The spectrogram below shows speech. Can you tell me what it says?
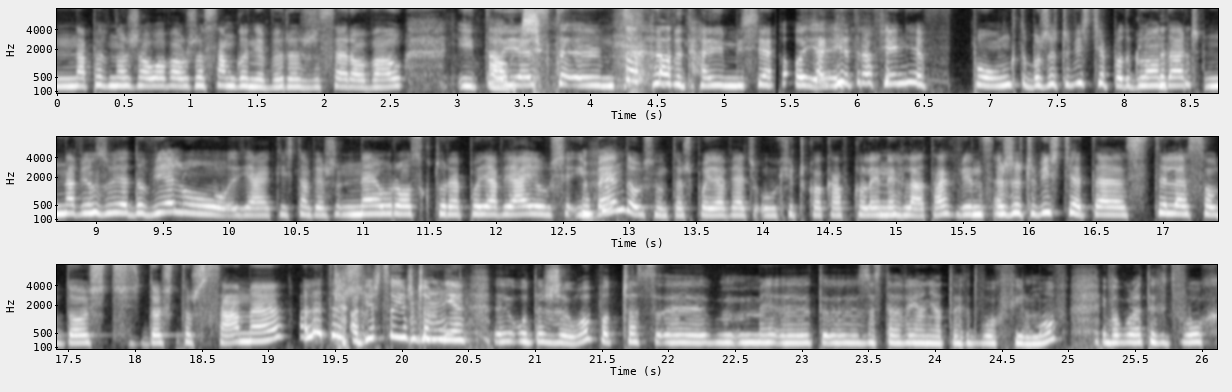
na pewno żałował, że sam go nie wyreżyserował i to jest, wydaje mi się, Ojej. takie trafienie w punkt, bo rzeczywiście podglądacz nawiązuje do wielu jakichś tam, wiesz, neuros, które pojawiają się i mhm. będą się też pojawiać u Hitchcocka w kolejnych latach, więc rzeczywiście te style są dość, dość tożsame, ale też... A wiesz, co jeszcze mhm. mnie y, uderzyło podczas y, y, zestawiania tych dwóch filmów i w ogóle tych dwóch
